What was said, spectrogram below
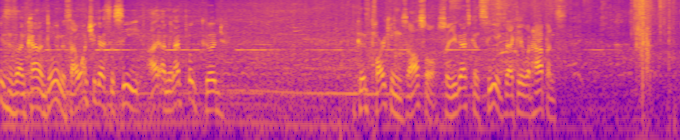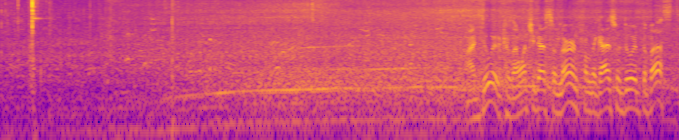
reasons I'm kind of doing this. I want you guys to see. I, I mean, I put good, good parkings also, so you guys can see exactly what happens. I do it because I want you guys to learn from the guys who do it the best.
